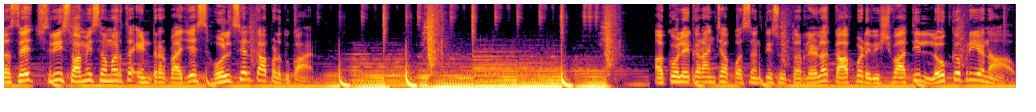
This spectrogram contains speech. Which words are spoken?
तसेच श्री स्वामी समर्थ एंटरप्राइजेस होलसेल कापड दुकान. अकोलेकरांच्या पसंतीस उतरलेलं कापड विश्वातील लोकप्रिय नाव.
